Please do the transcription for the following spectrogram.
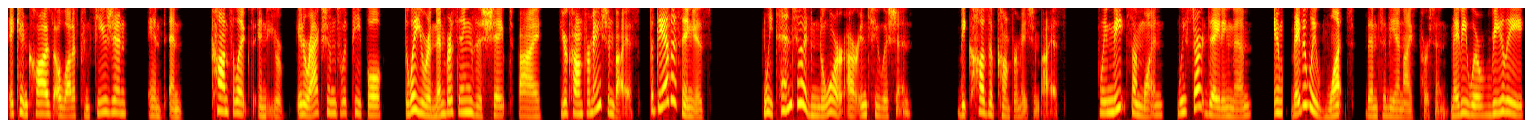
It can cause a lot of confusion and, and conflict in your interactions with people. The way you remember things is shaped by your confirmation bias. But the other thing is, we tend to ignore our intuition because of confirmation bias. We meet someone we start dating them and maybe we want them to be a nice person. Maybe we're really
